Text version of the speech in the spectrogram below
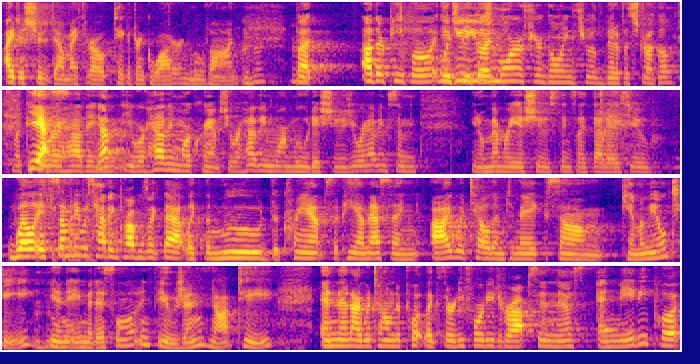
I just shoot it down my throat, take a drink of water, and move on. But other people, Would you use good. more if you're going through a bit of a struggle? Like if Yes. you were having Yep. you were having more cramps, you were having more mood issues, you were having some, you know, memory issues, things like that as you Well, if somebody was having problems like that, like the mood, the cramps, the PMSing, I would tell them to make some chamomile tea in a medicinal infusion, not tea. And then I would tell them to put like 30, 40 drops in this and maybe put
